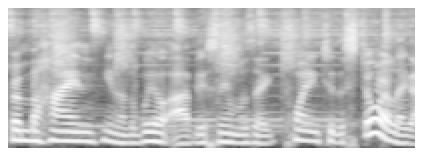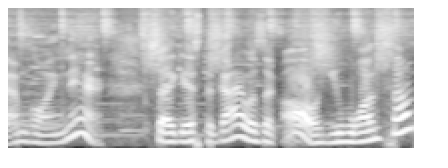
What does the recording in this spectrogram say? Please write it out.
from behind, you know, the wheel, obviously, and was like pointing to the store, like, I'm going there. So I guess the guy was like, oh, you want some?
